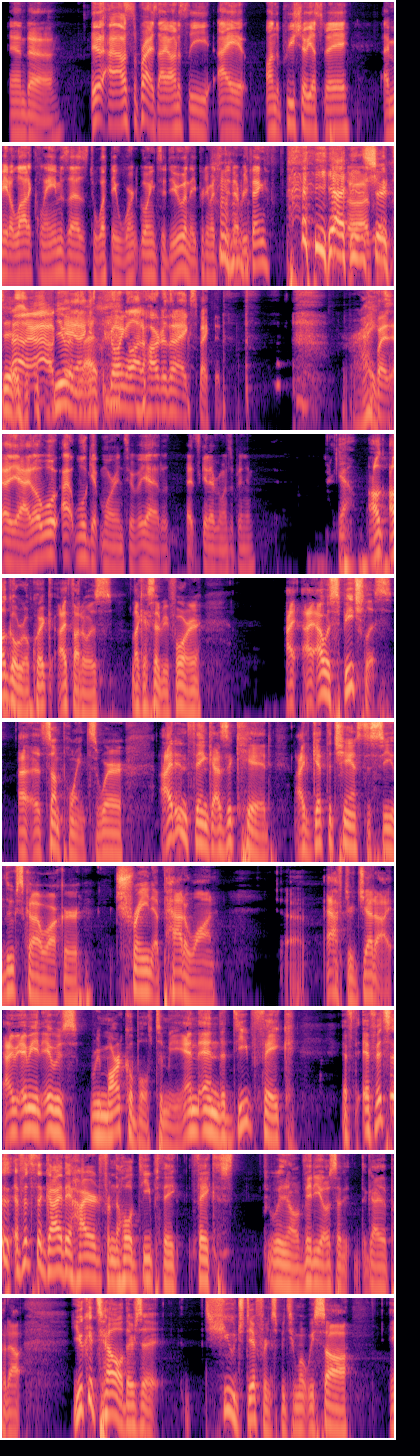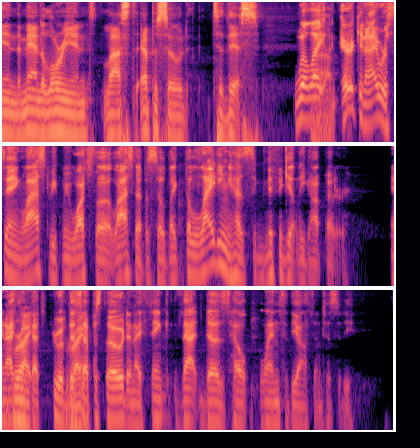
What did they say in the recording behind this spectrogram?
and uh, it, I was surprised. I honestly, I on the pre-show yesterday, I made a lot of claims as to what they weren't going to do, and they pretty much did everything. yeah, So you sure like, did. "Ah, You okay, and I guess going a lot harder than I expected. Right. But uh, yeah, we'll I, we'll get more into it. But yeah, let- let's get everyone's opinion. Yeah, I'll I'll go real quick. I thought it was like I said before. I, I, I was speechless uh, at some points where I didn't think as a kid I'd get the chance to see Luke Skywalker train a Padawan uh, after Jedi. I, I mean, it was remarkable to me, and and the deep fake. If if it's a, if it's the guy they hired from the whole deep fake fake you know videos that the guy put out, you could tell there's a huge difference between what we saw in the Mandalorian last episode to this. Well, like um, Eric and I were saying last week when we watched the last episode, like the lighting has significantly got better. And I Right. think that's true of this Right. episode. And I think that does help lend to the authenticity.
